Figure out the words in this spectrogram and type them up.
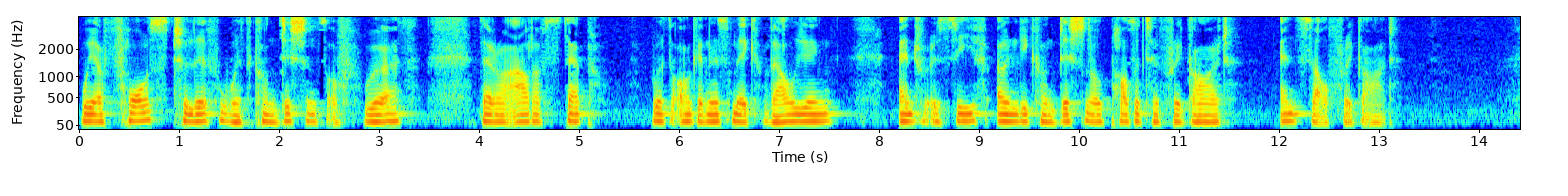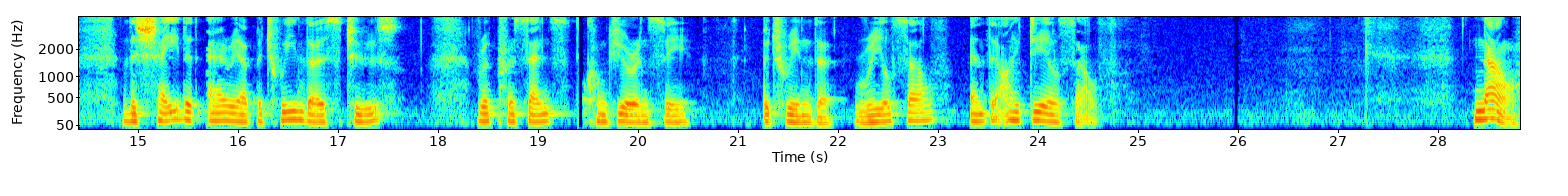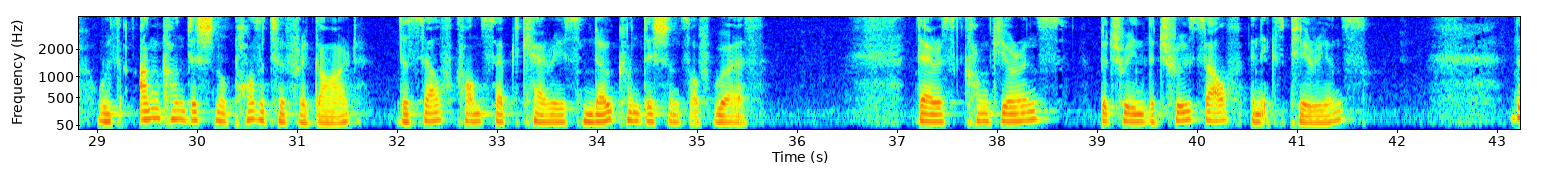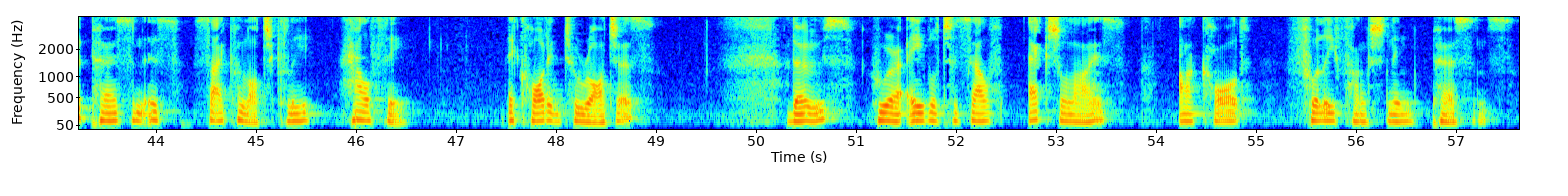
We are forced to live with conditions of worth that are out of step with organismic valuing and receive only conditional positive regard and self-regard. The shaded area between those two represents congruency between the real self and the ideal self. Now, with unconditional positive regard, the self-concept carries no conditions of worth. There is congruence between the true self and experience. The person is psychologically healthy. According to Rogers, those who are able to self-actualize are called fully functioning persons.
